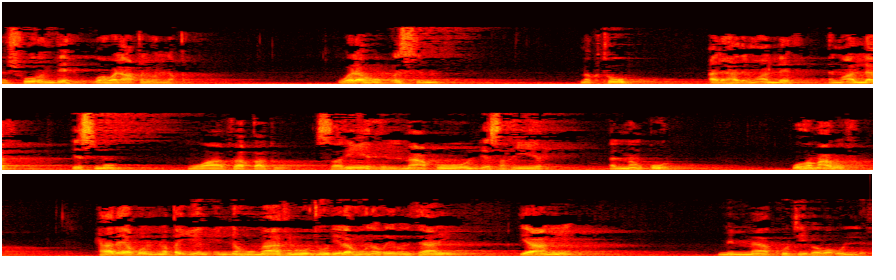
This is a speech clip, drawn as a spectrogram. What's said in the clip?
مشهور به وهو العقل والنقل وله اسم مكتوب. على هذا المؤلف المؤلف اسمه موافقة صريح المعقول لصحيح المنقول وهو معروف. هذا يقول ابن القيم إنه ما في الوجود له نظير ثاني يعني مما كتب وألف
